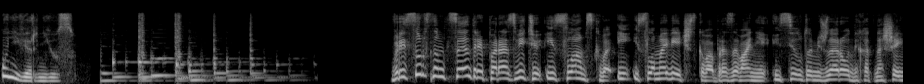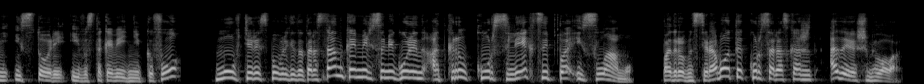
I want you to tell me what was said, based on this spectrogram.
Univer News. В ресурсном центре по развитию исламского и исламоведческого образования Института международных отношений истории и востоковедения КФУ муфти Республики Татарстан Камиль Самигулин открыл курс лекций по исламу. Подробности работы курса расскажет Аделя Шамилова.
